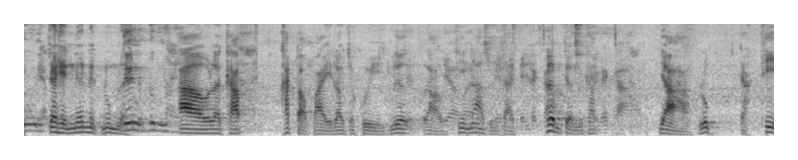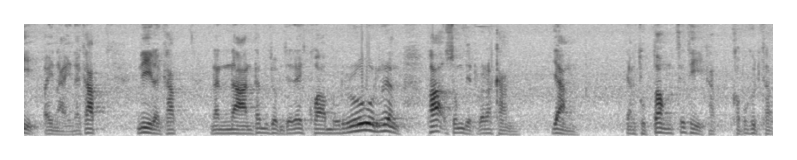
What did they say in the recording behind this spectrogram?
ดูเนี่ยจะเห็นเนื้อหนึกนุ่มเลยเนื้อหนึบนุ่มใน เอาละครับ คัดต่อไปเราจะคุยเรื่องราวที่น่าสนใจ เพิ่มเติมนะครับ อย่าลุกจากที่ไปไหนนะครับ นี่แหละครับ นาน ๆ ท่านผู้ชมจะได้ความรู้เรื่องพระสมเด็จวรคังอย่างอย่างถูกต้องเสียทีครับ ขอบพระคุณครับ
